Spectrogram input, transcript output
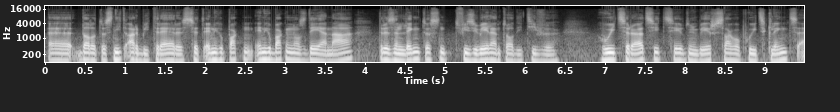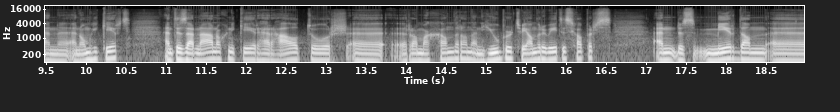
eh, dat het dus niet arbitrair is. Het zit ingebakken, ingebakken in ons DNA. Er is een link tussen het visuele en het auditieve. Hoe iets eruit ziet, heeft een weerslag op hoe iets klinkt en, eh, en omgekeerd. En het is daarna nog een keer herhaald door eh Ramachandran en Huber, twee andere wetenschappers. En dus meer dan eh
